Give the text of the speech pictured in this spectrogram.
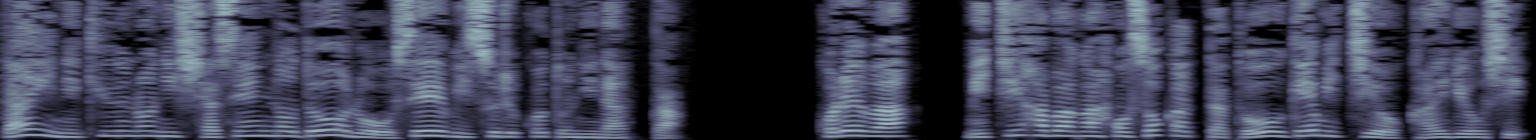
第2級の2車線の道路を整備することになった。これは、道幅が細かった峠道を改良し、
